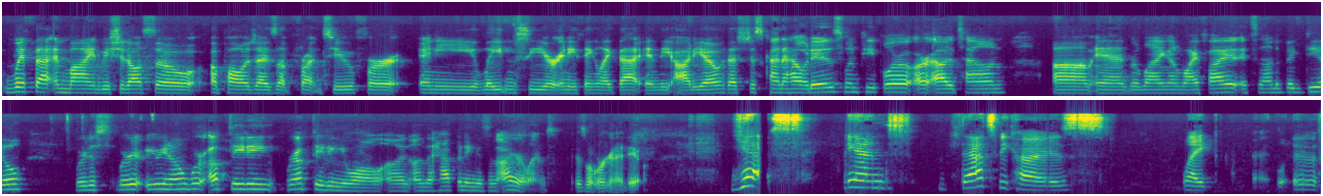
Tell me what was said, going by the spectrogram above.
with that in mind, we should also apologize up front too for any latency or anything like that in the audio. That's just kind of how it is when people are, are out of town um, and relying on Wi-Fi. It's not a big deal. We're just we're you know we're updating we're updating you all on on the happenings in Ireland is what we're gonna do. Yes. And that's because, like, ugh,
